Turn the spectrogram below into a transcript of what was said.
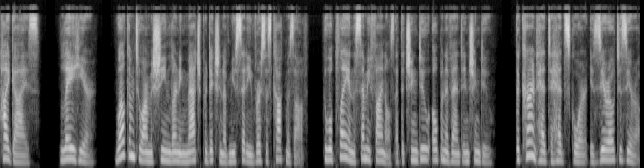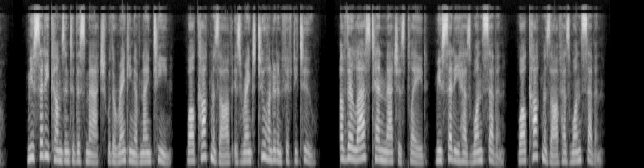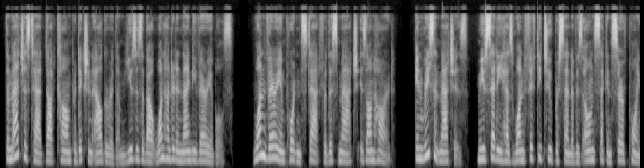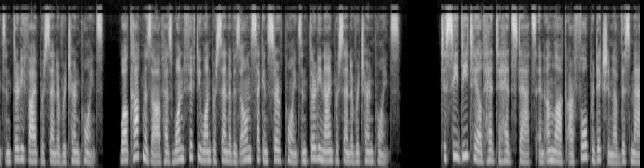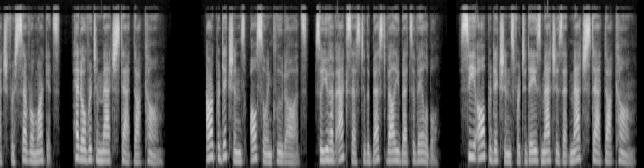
Hi guys. Lay here. Welcome to our machine learning match prediction of Musetti versus Kachmazov, who will play in the semifinals at the Chengdu Open event in Chengdu. The current head to head score is 0 to 0. Musetti comes into this match with a ranking of 19, while Kachmazov is ranked 252. Of their last 10 matches played, Musetti has won 7, while Kachmazov has won 7. The Matchstat.com prediction algorithm uses about 190 variables. One very important stat for this match is on hard. In recent matches, Musetti has won 52% of his own second serve points and 35% of return points, while Kachmazov has won 51% of his own second serve points and 39% of return points. To see detailed head to head stats and unlock our full prediction of this match for several markets, head over to Matchstat.com. Our predictions also include odds, so you have access to the best value bets available. See all predictions for today's matches at Matchstat.com.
